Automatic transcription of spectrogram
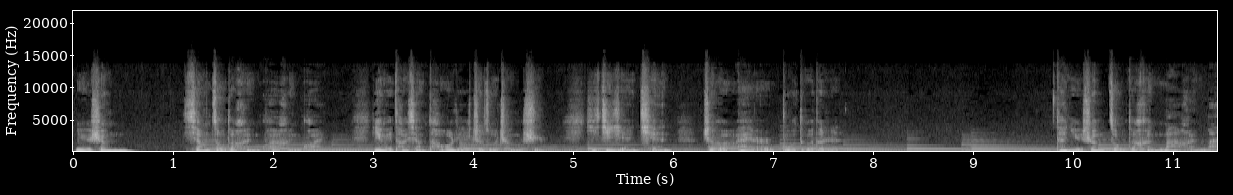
女生想走得很快很快。因为她想逃离这座城市，以及眼前这个爱而不得的人。但女生走得很慢很慢，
